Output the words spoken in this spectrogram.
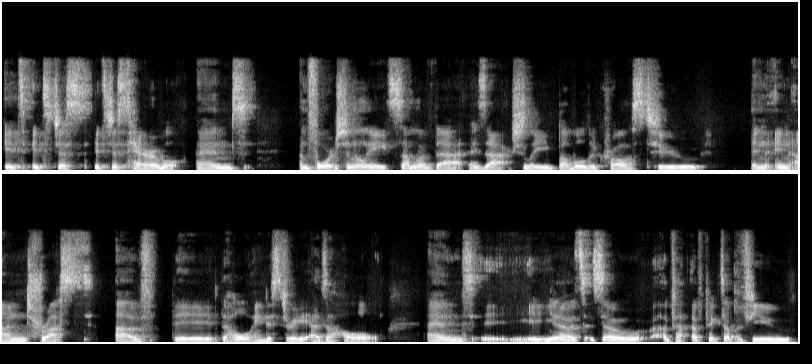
it's it's just it's just terrible. And unfortunately, some of that has actually bubbled across to an, an untrust of the the whole industry as a whole and you know so I've, I've picked up a few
